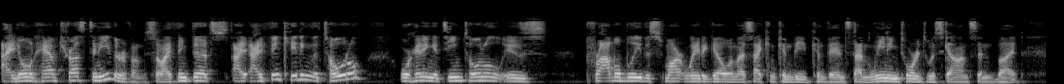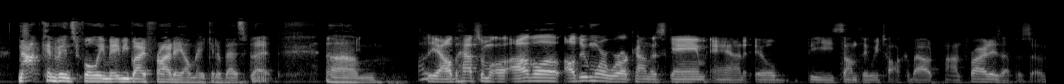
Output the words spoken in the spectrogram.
I don't have trust in either of them. So I think that's I, I think hitting the total or hitting a team total is probably the smart way to go unless I can, can be convinced. I'm leaning towards Wisconsin, but not convinced fully. Maybe by Friday I'll make it a best bet. Um, yeah, I'll have some. I'll I'll do more work on this game, and it'll be something we talk about on Friday's episode.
